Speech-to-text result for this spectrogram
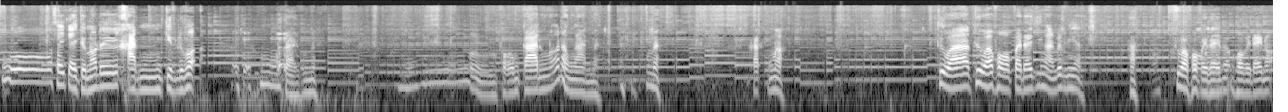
โอ้ใส่ใจจังเนาะได้ขันเก็บเลยพ่โอ้ตายพุ่นนะโอ้พร้อมการเนาะทำงานนะพุ่นนะคักเนาะถือว่าถือว่าพอไปได้ที่งานแบบนี้อะฮะ ถือว่าพอไปได้เนาะพอไปได้เนาะ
